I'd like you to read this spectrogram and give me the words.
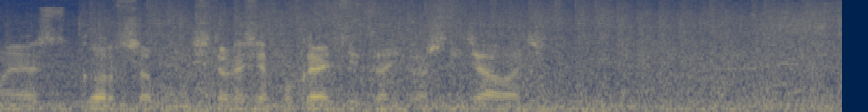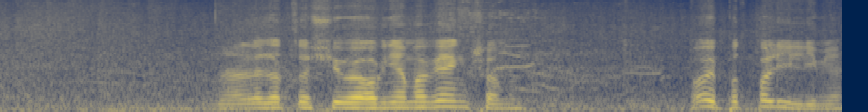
Moja jest gorsza, bo musi trochę się pokręcić zanim zacznie działać. No ale za to siłę ognia ma większą. Oj, podpalili mnie.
